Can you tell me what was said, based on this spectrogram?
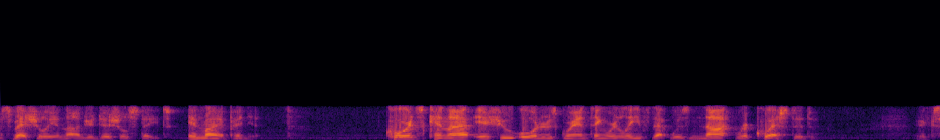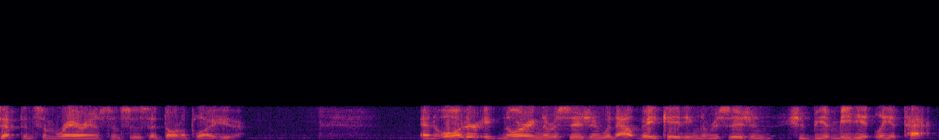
especially in non judicial states, in my opinion. Courts cannot issue orders granting relief that was not requested, except in some rare instances that don't apply here. An order ignoring the rescission without vacating the rescission should be immediately attacked,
